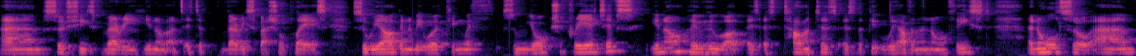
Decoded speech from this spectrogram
um, so she's very, you know, it's a very special place. So we are going to be working with some Yorkshire creatives, you know, who, who are as, as talented as, as the people we have in the Northeast. And also, um,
